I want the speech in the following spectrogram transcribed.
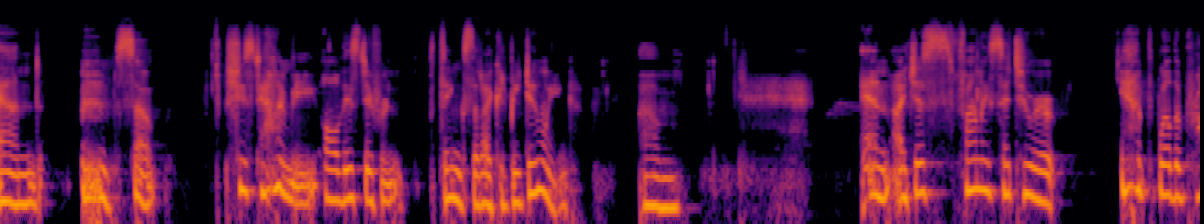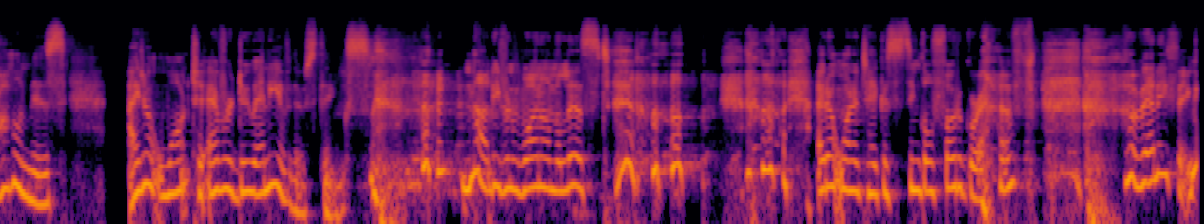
And so she's telling me all these different things that I could be doing. Um, and I just finally said to her, Well, the problem is, I don't want to ever do any of those things, not even one on the list. I don't want to take a single photograph of anything.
